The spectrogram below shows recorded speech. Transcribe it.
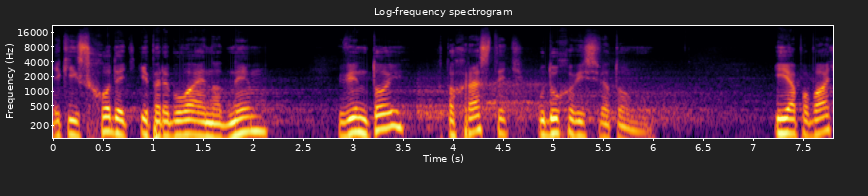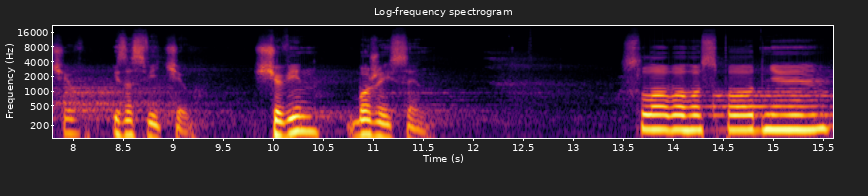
який сходить і перебуває над ним, він той, хто хрестить у Духові Святому. І я побачив і засвідчив, що він Божий син. Слово Господнє.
